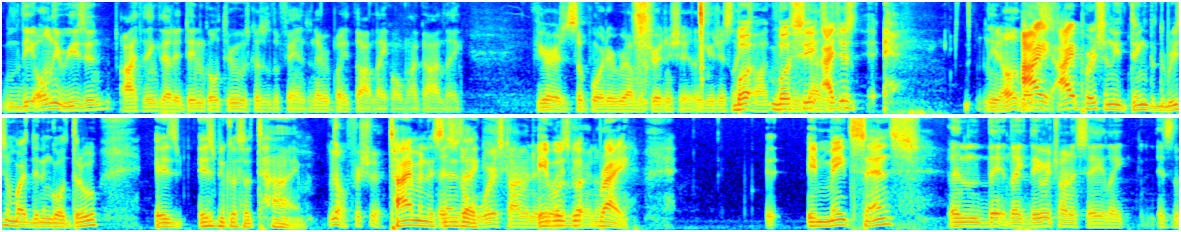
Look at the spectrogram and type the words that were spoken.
the only reason I think that it didn't go through was because of the fans, and everybody thought like, oh my god, like if you're a supporter of Real Madrid and shit, like you're just like, But but see, I just you know, I I personally think that the reason why it didn't go through is is because of time. no for sure. Time in the It's sense the like worst time in the it was good, right? It, it made sense. And they like they were trying to say like it's the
